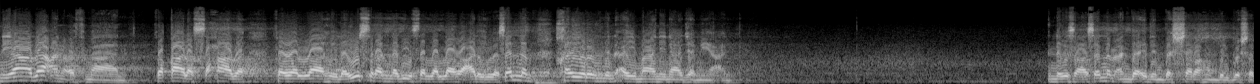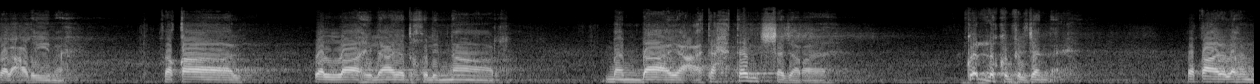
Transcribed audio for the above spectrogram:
نيابة عن عثمان. فقال الصحابة فوالله ليسرى النبي صلى الله عليه وسلم خير من أيماننا جميعا. النبي صلى الله عليه وسلم عندئذ بشرهم بالبشرى العظيمة. فقال والله لا يدخل النار من بايع تحت الشجرة كلكم في الجنة. فقال لهم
